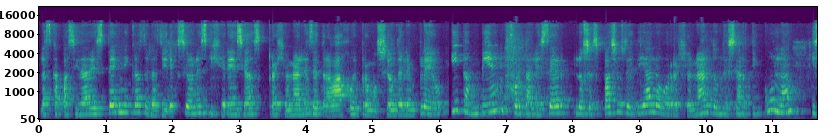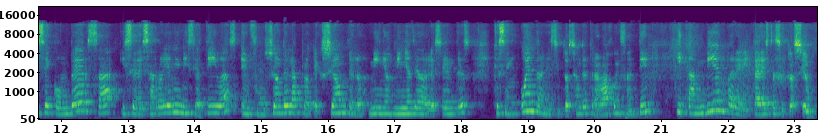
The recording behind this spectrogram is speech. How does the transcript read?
las capacidades técnicas de las direcciones y gerencias regionales de trabajo y promoción del empleo y también fortalecer los espacios de diálogo regional donde se articulan y se conversa y se desarrollan iniciativas en función de la protección de los niños, niñas y adolescentes que se encuentran en situación de trabajo infantil y también para evitar esta situación,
